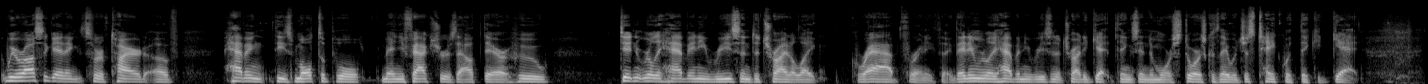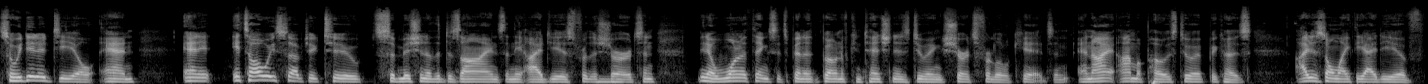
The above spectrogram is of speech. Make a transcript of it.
we were also getting sort of tired of having these multiple manufacturers out there who didn't really have any reason to try to like grab for anything. They didn't really have any reason to try to get things into more stores because they would just take what they could get. So we did a deal, and and it it's always subject to submission of the designs and the ideas for the mm-hmm. shirts. And you know, one of the things that's been a bone of contention is doing shirts for little kids, and and I I'm opposed to it because I just don't like the idea of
